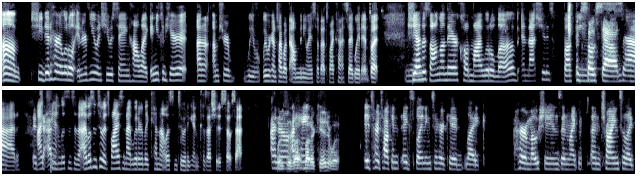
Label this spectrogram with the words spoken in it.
um, she did her little interview and she was saying how like, and you can hear it. I don't, I'm sure we were, we were gonna talk about the album anyway, so that's why I kind of segued it. But she has a song on there called "My Little Love," and that shit is fucking so sad. Sad. It's I sad. can't listen to that. I listened to it twice, and I literally cannot listen to it again because that shit is so sad. I What know. is it I about, hate. about her kid or what? It's her talking, explaining to her kid like her emotions and like and trying to like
